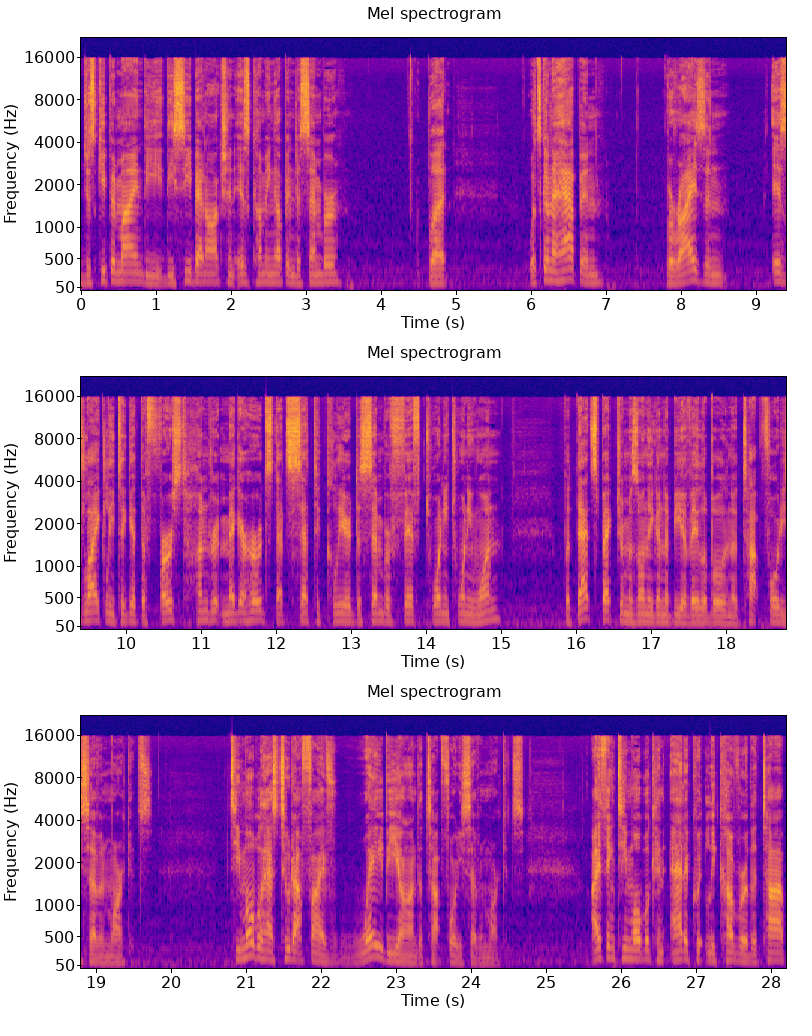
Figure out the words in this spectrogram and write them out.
just keep in mind the the C-band auction is coming up in December, but what's going to happen? Verizon is likely to get the first 100 megahertz that's set to clear December 5th, 2021. But that spectrum is only going to be available in the top 47 markets. T-Mobile has 2.5 way beyond the top 47 markets. I think T-Mobile can adequately cover the top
